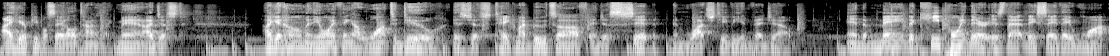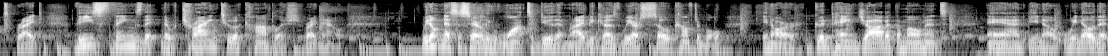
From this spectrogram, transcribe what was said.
I hear people say it all the time. Like, man, I just, I get home and the only thing I want to do is just take my boots off and just sit and watch TV and veg out. And the main, the key point there is that they say they want, right? These things that they're trying to accomplish right now, we don't necessarily want to do them, right? Because we are so comfortable in our good paying job at the moment and, you know, we know that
